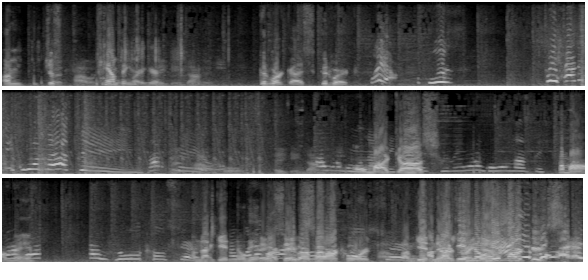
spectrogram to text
I'm just Red power core camping right here. Taking damage. Good work, guys. Good work. Wait, who's? Wait, how did he go on that thing? Not fair. I wanna go Oh on my that gosh. I go on that thing. Come on, man. A roller coaster. I'm not getting I no hit go Hey, markers. save a our power roller cord. coaster. I'm getting I'm not getting right no now. hit How do you markers. go a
